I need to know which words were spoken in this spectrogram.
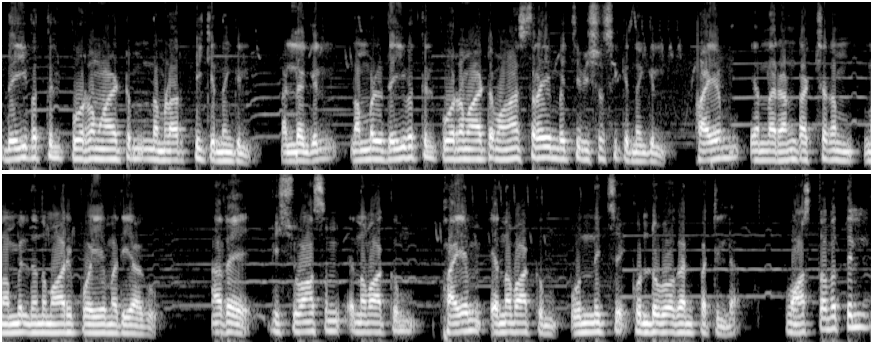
ദൈവത്തിൽ പൂർണമായിട്ടും നമ്മൾ അർപ്പിക്കുന്നെങ്കിൽ അല്ലെങ്കിൽ നമ്മൾ ദൈവത്തിൽ പൂർണമായിട്ടും ആശ്രയം വെച്ച് വിശ്വസിക്കുന്നെങ്കിൽ ഭയം എന്ന രണ്ടക്ഷരം നമ്മിൽ നിന്ന് മാറിപ്പോയേ മതിയാകൂ. അതെ വിശ്വാസം എന്ന വാക്കും ഭയം എന്ന വാക്കും ഒന്നിച്ച് കൊണ്ടുപോകാൻ പറ്റില്ല. വാസ്തവത്തിൽ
